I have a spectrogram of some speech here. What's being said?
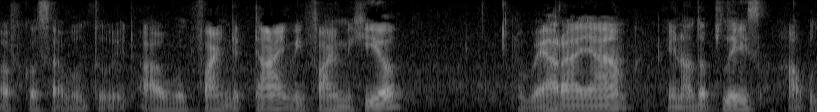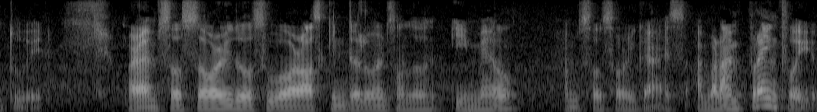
Of course i will do it. I will find a time. If i'm here where i am in other place i will do it. But i'm so sorry those who are asking deliverance on the email I'm so sorry, guys. Uh, but I'm praying for you.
